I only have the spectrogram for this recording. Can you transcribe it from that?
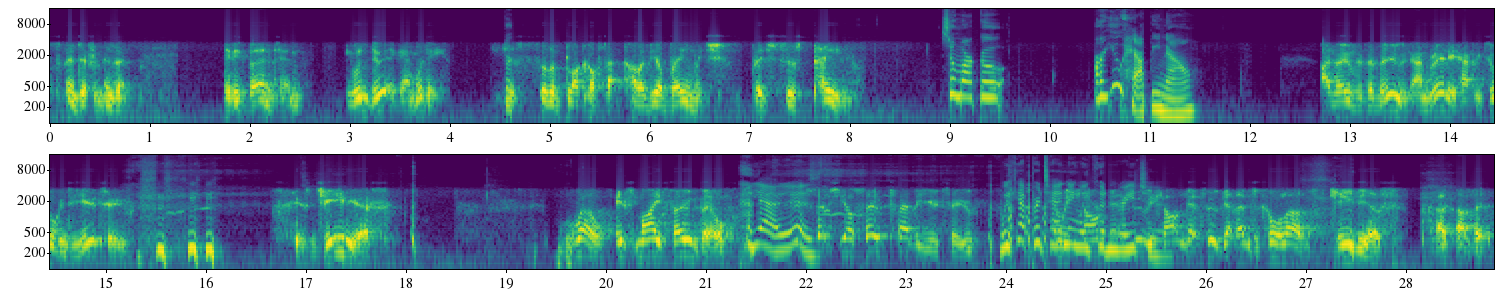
It's no different, is it? If it burned him, he wouldn't do it again, would he? You just sort of block off that part of your brain which registers pain. So Marco, are you happy now? I'm over the moon. I'm really happy talking to you two. it's genius. Well, it's my phone bill. Yeah, it is. You're so clever, you two. We kept pretending we, can't couldn't reach through. you. We can't get through. Get them to call us. Genius. I love it.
